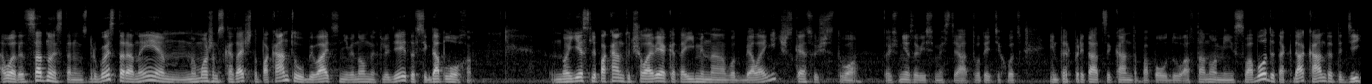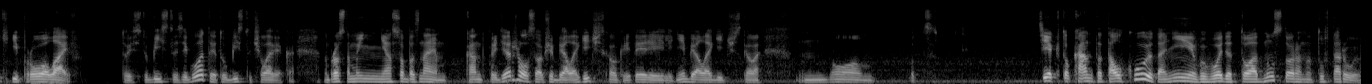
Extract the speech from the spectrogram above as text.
Вот, это с одной стороны. С другой стороны, мы можем сказать, что по Канту убивать невиновных людей это всегда плохо. Но если по Канту человек это именно вот биологическое существо, то есть вне зависимости от вот этих вот интерпретаций Канта по поводу автономии и свободы, тогда Кант это дикий про-лайф. То есть убийство зигота — это убийство человека. Но просто мы не особо знаем, Кант придерживался вообще биологического критерия или не биологического. Но вот те, кто Канта толкуют, они выводят то одну сторону, ту вторую.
